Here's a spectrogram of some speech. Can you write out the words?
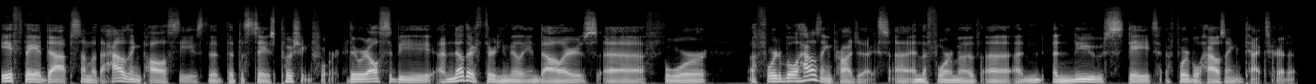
if they adopt some of the housing policies that, that the state is pushing for. There would also be another $30 million uh, for affordable housing projects uh, in the form of uh, a, a new state affordable housing tax credit.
